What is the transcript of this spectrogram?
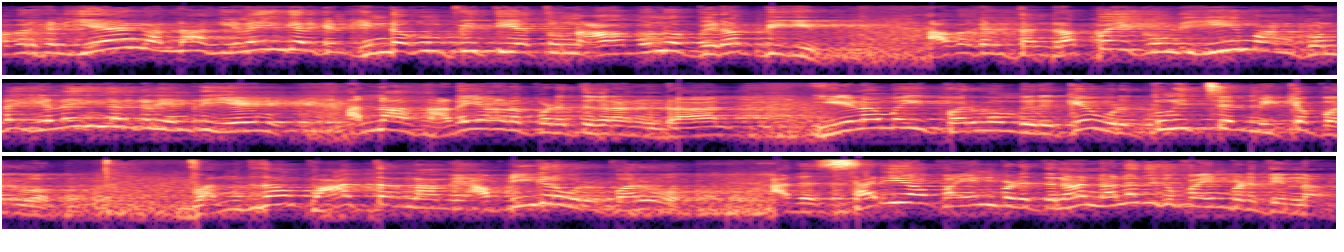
அவர்கள் ஏன் அல்லாஹ் இளைஞர்கள் இன்னகும் பித்தியத்துன் ஆமுனு பிறப்பியும் அவர்கள் தன் ரப்பை கொண்டு ஈமான் கொண்ட இளைஞர்கள் என்று ஏன் அல்லாஹ் அடையாளப்படுத்துகிறான் என்றால் இளமை பருவம் இருக்கே ஒரு துணிச்சல் மிக்க பருவம். வந்துதான் பார்த்தரலாமே அப்படிங்கிற ஒரு பருவம். அதை சரியா பயன்படுத்தினா நல்லதுக்கு பயன்படுத்திடலாம்.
